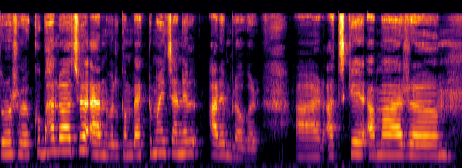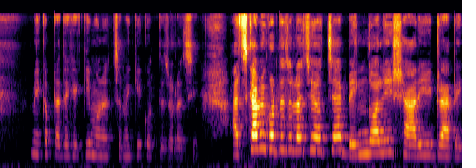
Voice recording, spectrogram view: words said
তোমরা সবাই খুব ভালো আছো and welcome back to my channel আর এম ব্লগার আর আজকে আমার মেকআপটা দেখে কি মনে হচ্ছে? আমি কী করতে চলেছি? আজকে আমি করতে চলেছি হচ্ছে বেঙ্গলি শাড়ি ড্র্যাপিং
